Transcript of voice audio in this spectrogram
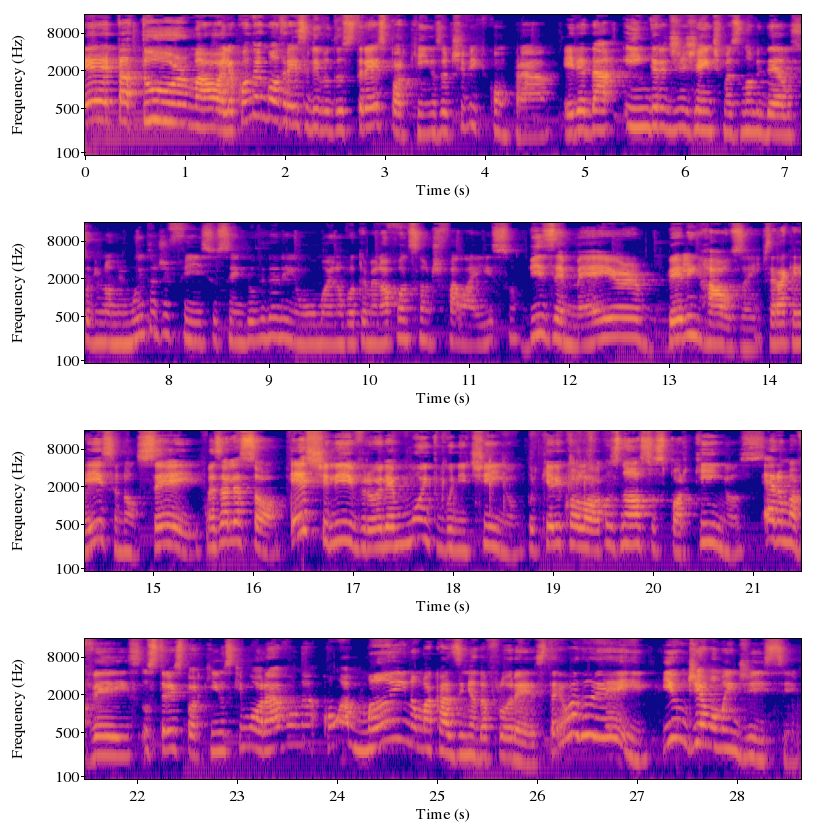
Eita turma! Olha, quando eu encontrei esse livro dos três porquinhos, eu tive que comprar. Ele é da Ingrid, gente, mas o nome dela, o sobrenome muito difícil, sem dúvida nenhuma. Eu não vou ter a menor condição de falar isso. Bisemeyer Bellinghausen. Será que é isso? Não sei. Mas olha só, este livro ele é muito bonitinho porque ele coloca os nossos porquinhos. Era uma vez os três porquinhos que moravam na, com a mãe numa casinha da floresta. Eu adorei. E um dia a mamãe disse:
